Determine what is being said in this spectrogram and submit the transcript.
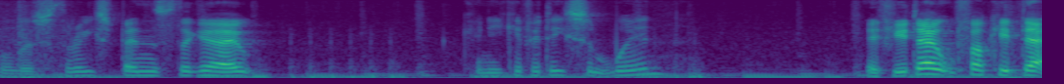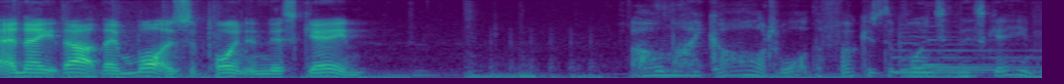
Well, there's three spins to go. Can you give a decent win? If you don't fucking detonate that, then what is the point in this game? Oh my god, what the fuck is the point in this game?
